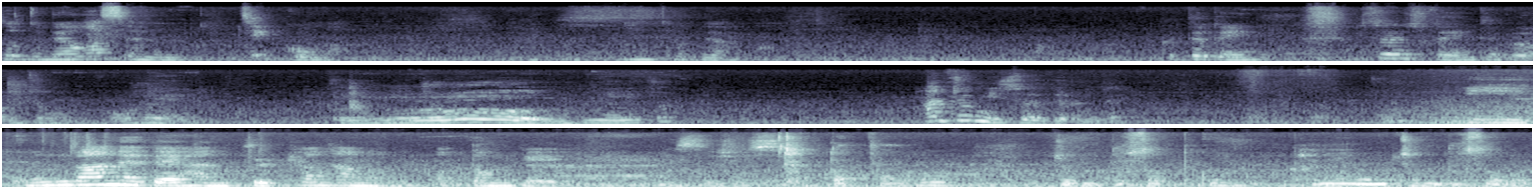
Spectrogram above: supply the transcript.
저도 명화 쌤 찍고 막 인터뷰하고. 그때도 인, 스트레스도 인터뷰 엄청 오래 오. 한좀 있어야 되는데? 이 공간에 대한 불편함은 어떤 게 있으셨어요? 답답하고 좀 무섭고 방이 엄청 무서워요.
